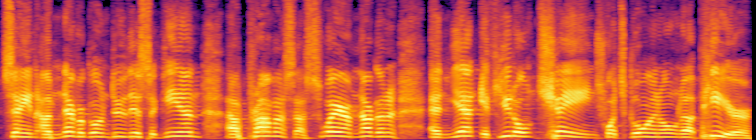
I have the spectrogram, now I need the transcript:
saying, I'm never going to do this again. I promise, I swear, I'm not going to. And yet, if you don't change what's going on up here,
